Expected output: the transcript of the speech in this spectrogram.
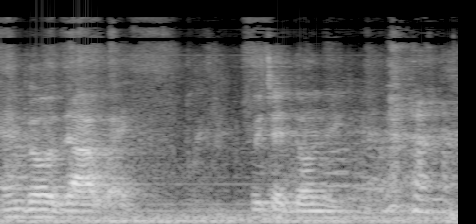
and go that way, which I don't recommend.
